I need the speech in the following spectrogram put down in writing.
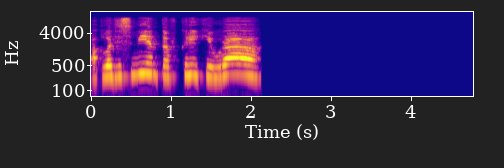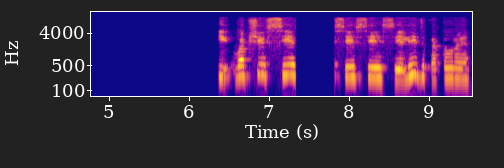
аплодисментов, крики «Ура!». И вообще все, все, все, все люди, которые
